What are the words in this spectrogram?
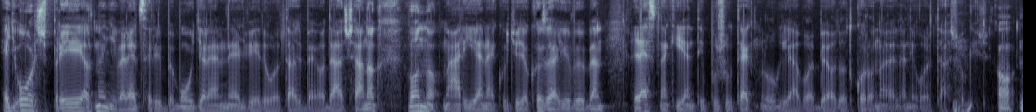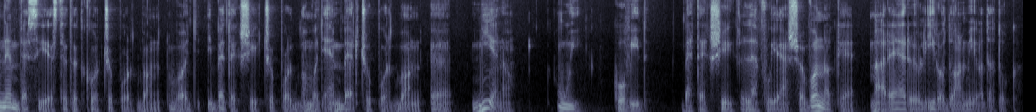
egy orspré az mennyivel egyszerűbb módja lenne egy védőoltás beadásának. Vannak már ilyenek, úgyhogy a közeljövőben lesznek ilyen típusú technológiával beadott korona elleni oltások is. A nem veszélyeztetett korcsoportban, vagy betegségcsoportban, vagy embercsoportban milyen a új COVID betegség lefolyása? Vannak-e már erről irodalmi adatok?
